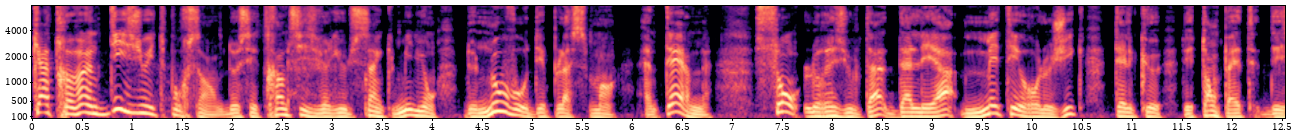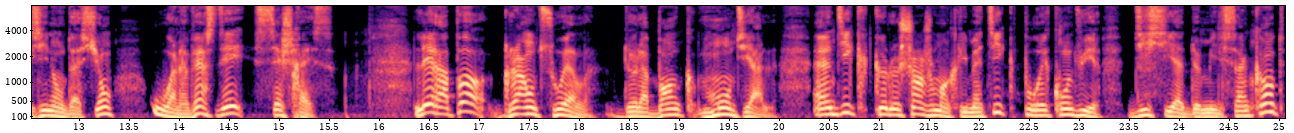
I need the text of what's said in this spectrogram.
98% de ces 36,5 millions de nouveaux déplacements internes sont le résultat d'aléas météorologiques tels que des tempêtes, des inondations ou à l'inverse des sécheresses. Les rapports Groundswell de la Banque mondiale indiquent que le changement climatique pourrait conduire d'ici à 2050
